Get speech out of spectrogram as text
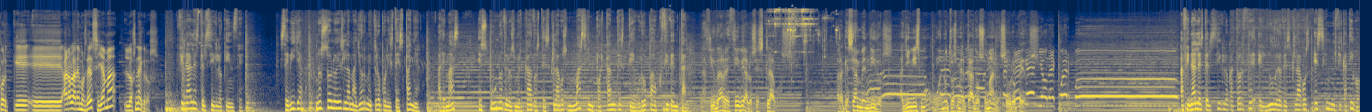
porque eh, ahora hablaremos de él. Se llama Los Negros. Finales del siglo XV. Sevilla no solo es la mayor metrópolis de España, además es uno de los mercados de esclavos más importantes de Europa Occidental. La ciudad recibe a los esclavos para que sean vendidos allí mismo o en otros mercados humanos europeos. A finales del siglo XIV el número de esclavos es significativo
